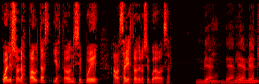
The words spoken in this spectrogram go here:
cuáles son las pautas y hasta dónde se puede avanzar y hasta dónde no se puede avanzar. Bien, bien, bien, bien.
